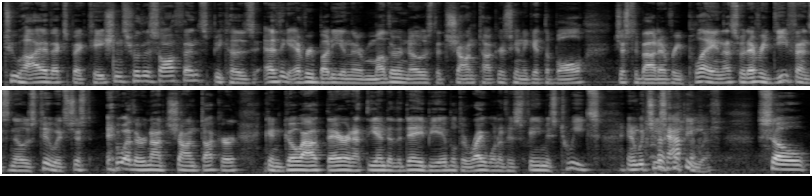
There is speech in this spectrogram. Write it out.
too high of expectations for this offense because I think everybody and their mother knows that Sean Tucker's going to get the ball just about every play, and that's what every defense knows too. It's just whether or not Sean Tucker can go out there and at the end of the day be able to write one of his famous tweets in which he's happy with. So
